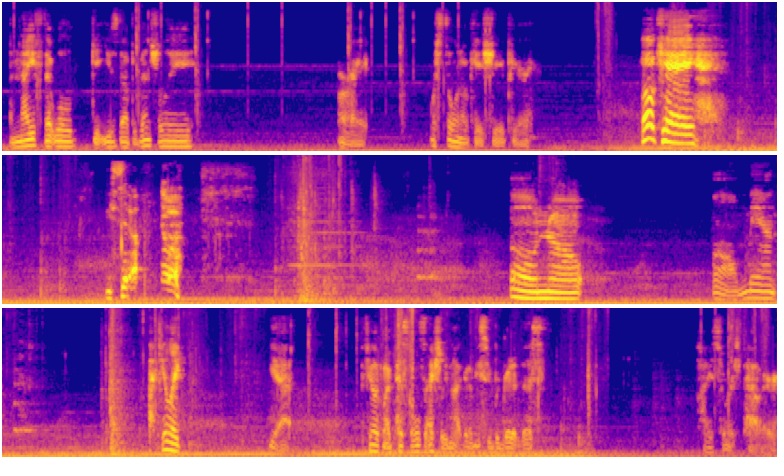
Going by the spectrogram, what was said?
a knife that will get used up eventually. Alright. We're still in okay shape here. Okay. You sit up. Ugh. Oh no. Oh man. I feel like. Yeah. I feel like my pistol's actually not gonna be super good at this. High source powder.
